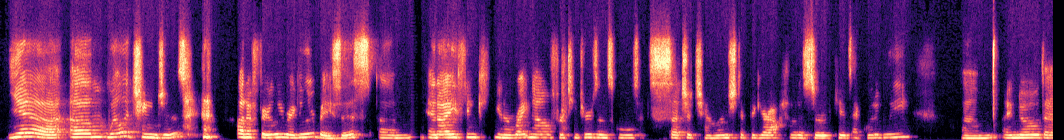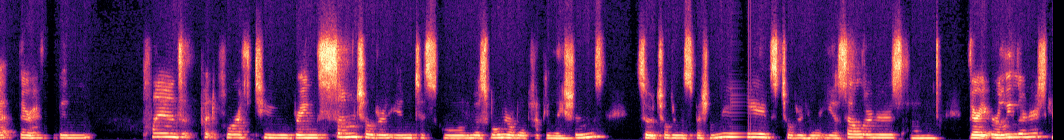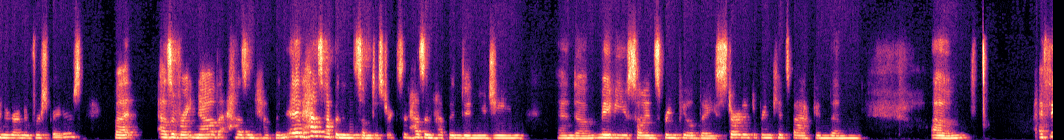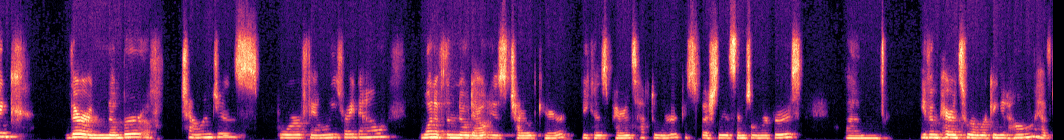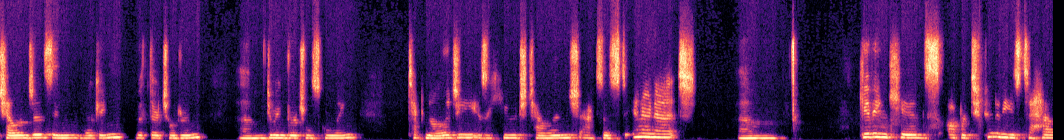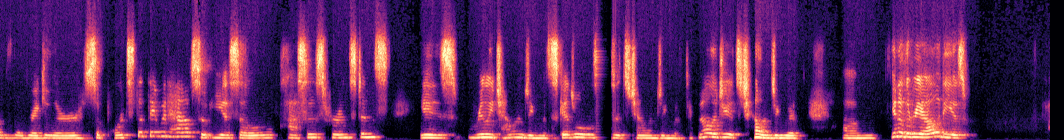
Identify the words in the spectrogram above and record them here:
Yeah, um, well, it changes on a fairly regular basis. Um, and I think, you know, right now for teachers and schools, it's such a challenge to figure out how to serve kids equitably. Um, I know that there have been plans put forth to bring some children into school, the most vulnerable populations. So children with special needs, children who are ESL learners, um, very early learners, kindergarten and first graders. But as of right now, that hasn't happened. It has happened in some districts. It hasn't happened in Eugene. And um, maybe you saw in Springfield, they started to bring kids back. And then um, I think there are a number of challenges for families right now. One of them, no doubt, is childcare because parents have to work, especially essential workers. Um, even parents who are working at home have challenges in working with their children, um, doing virtual schooling. Technology is a huge challenge, access to internet, um, giving kids opportunities to have the regular supports that they would have. So ESL classes, for instance, is really challenging with schedules, it's challenging with technology, it's challenging with, um, you know, the reality is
